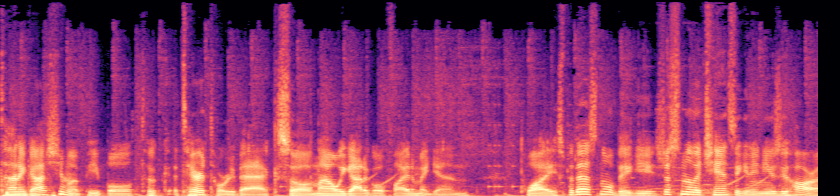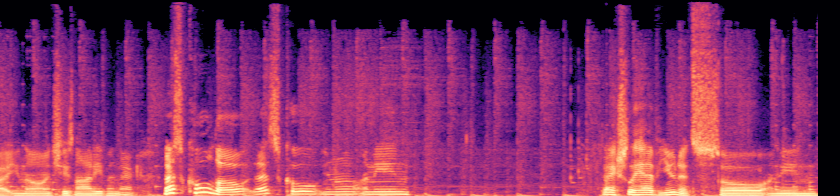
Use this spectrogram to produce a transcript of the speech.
Tanegashima people took a territory back, so now we gotta go fight them again. Twice. But that's no biggie. It's just another chance to get getting Yuzuhara, you know, and she's not even there. That's cool though. That's cool, you know, I mean... They actually have units, so, I mean...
